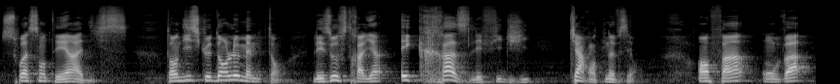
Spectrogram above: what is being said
61 à 10. Tandis que dans le même temps, les Australiens écrasent les Fidji 49-0. Enfin, on va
